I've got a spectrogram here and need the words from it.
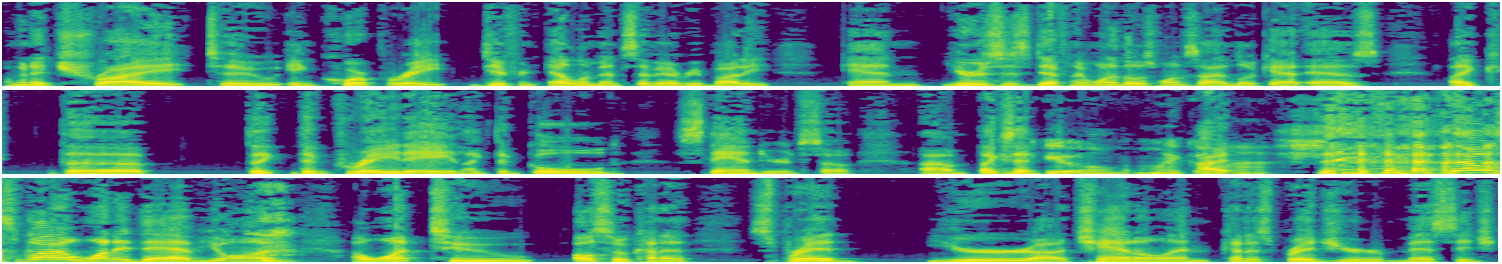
I'm going to try to incorporate different elements of everybody, and yours is definitely one of those ones I look at as like the the the grade A, like the gold standard. So, um, like I said, you. oh my gosh, I, that was why I wanted to have you on. I want to also kind of spread your uh, channel and kind of spread your message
